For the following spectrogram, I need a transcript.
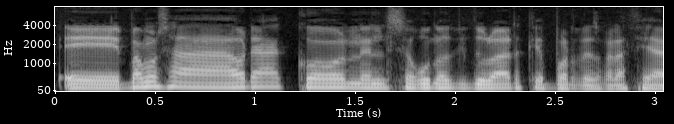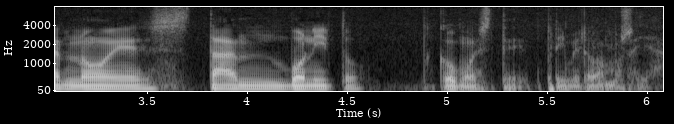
Eh, vamos ahora con el segundo titular que por desgracia no es tan bonito como este. Primero vamos allá.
